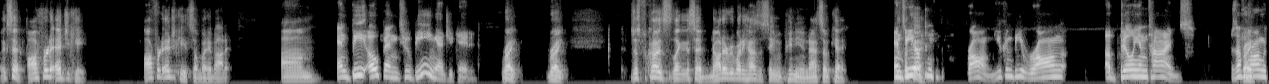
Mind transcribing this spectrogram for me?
Like I said, offer to educate. Offer to educate somebody about it. Um, and be open to being educated right, right. Just because, like I said, not everybody has the same opinion, and that's okay. and That's be okay. open to being wrong you can be wrong a billion times there's nothing Right. wrong with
